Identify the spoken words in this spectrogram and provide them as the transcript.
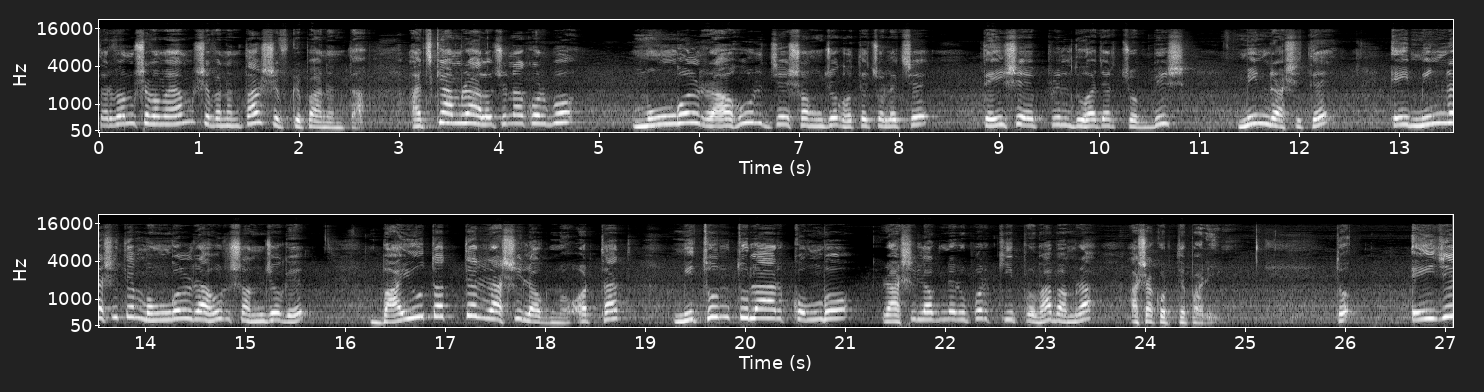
সর্বম শিবময়ম শিবানন্তা, শিবকৃপানন্তা। আজকে আমরা আলোচনা করব মঙ্গল রাহুর যে সংযোগ হতে চলেছে তেইশে এপ্রিল দু হাজার চব্বিশ মিন রাশিতে। এই মিন রাশিতে মঙ্গল রাহুর সংযোগে বায়ুতত্ত্বের রাশি লগ্ন অর্থাৎ মিথুন, তুলা আর কুম্ভ রাশি লগ্নের উপর কী প্রভাব আমরা আশা করতে পারি? তো এই যে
